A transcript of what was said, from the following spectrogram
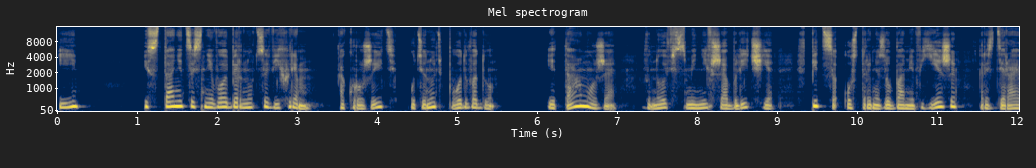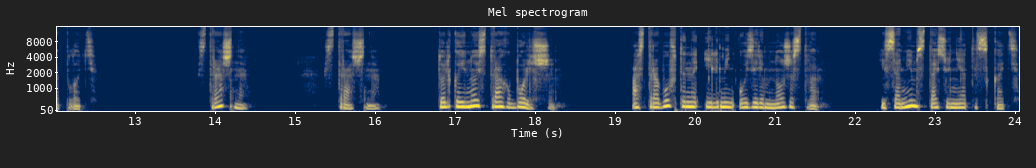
и... И станется с него обернуться вихрем, окружить, утянуть под воду. И там уже, вновь сменивший обличье, впиться острыми зубами в еже, раздирая плоть. Страшно? Страшно. Только иной страх больше. Островов-то на Ильмень-озере множество. И самим Стасю не отыскать.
